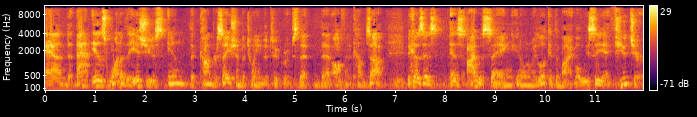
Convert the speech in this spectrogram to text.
and that is one of the issues in the conversation between the two groups that, that often comes up. Because as, as I was saying, you know, when we look at the Bible, we see a future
